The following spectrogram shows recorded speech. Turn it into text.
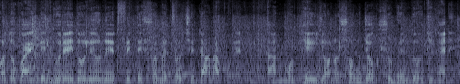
গত কয়েকদিন ধরেই দলীয় নেতৃত্বের সঙ্গে চলছে টানাপোড়েন। তার মধ্যেই জনসংযোগ শুভেন্দু অধিকারীর।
